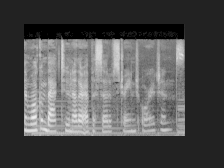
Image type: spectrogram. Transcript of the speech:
and welcome back to another episode of Strange Origins.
